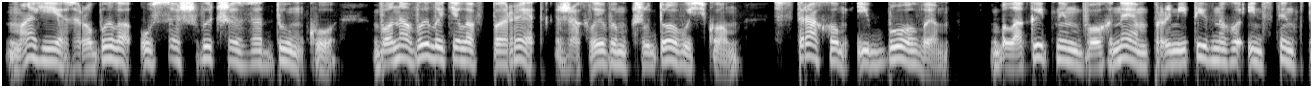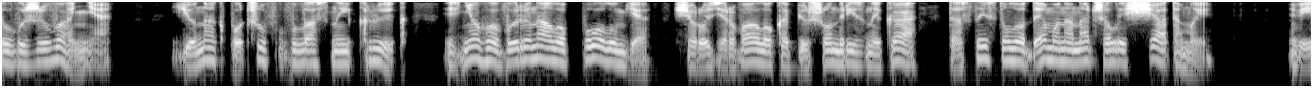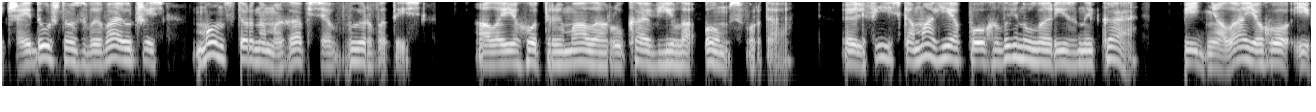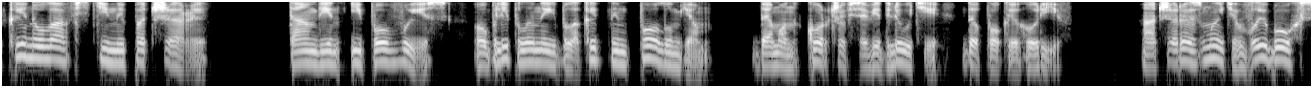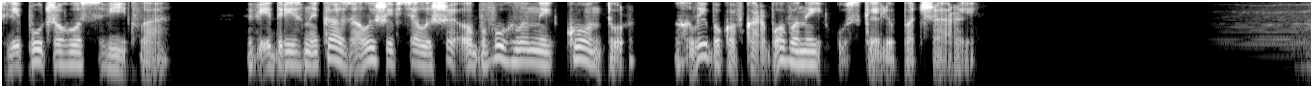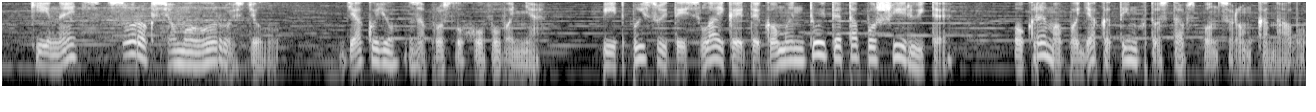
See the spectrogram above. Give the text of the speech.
Магія зробила усе швидше за думку. Вона вилетіла вперед жахливим чудовиськом, страхом і болем, блакитним вогнем примітивного інстинкту виживання. Юнак почув власний крик, з нього виринало полум'я, що розірвало капюшон різника та стиснуло демона, наче лищатами. Відчайдушно звиваючись, монстр намагався вирватись, але його тримала рука віла Омсфорда. Ельфійська магія поглинула різника, підняла його і кинула в стіни печери. Там він і повис, обліплений блакитним полум'ям. Демон корчився від люті, допоки горів. А через мить вибух сліпучого світла. Від різника залишився лише обвуглений контур, глибоко вкарбований у скелю печери. Кінець 47-го розділу. Дякую за прослуховування. Підписуйтесь, лайкайте, коментуйте та поширюйте. Окрема подяка тим, хто став спонсором каналу.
